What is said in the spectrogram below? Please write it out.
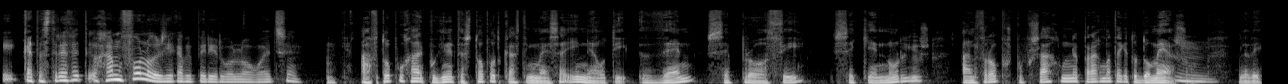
ε, καταστρέφεται, χάνουν followers για κάποιο περίεργο λόγο, έτσι. Αυτό που, χα- που γίνεται στο podcasting μέσα είναι ότι δεν σε προωθεί σε καινούριους ανθρώπους που ψάχνουν πράγματα για τον τομέα σου. Δηλαδή,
